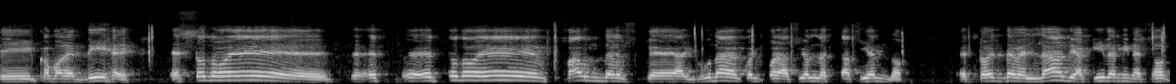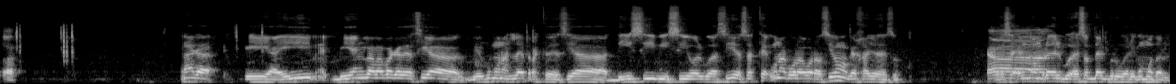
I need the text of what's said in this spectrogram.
Y como les dije, esto no es, esto no es founders que alguna corporación lo está haciendo. Esto es de verdad de aquí de Minnesota. Y ahí vi en la lata que decía, vi como unas letras que decía DCBC o algo así. ¿Eso es que una colaboración o qué rayos es eso? ese es el nombre del, eso es del brewery como tal.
